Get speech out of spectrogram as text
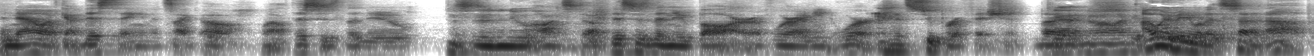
and now I've got this thing, and it's like, oh well, this is the new. This is the new hot stuff. This is the new bar of where I need to work, and it's super efficient. But yeah, no, I like it. I would have been able to set it up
